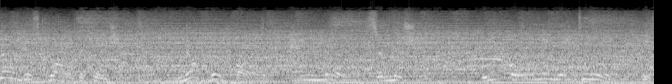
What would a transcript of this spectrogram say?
no disqualifications, no pinfalls, and no submission. The only way to win is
